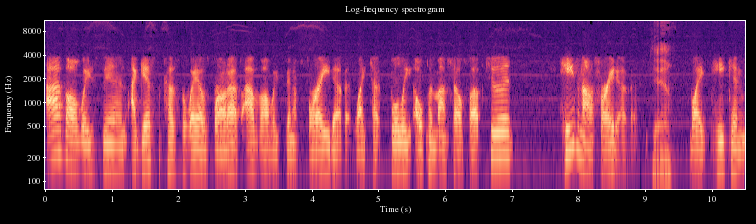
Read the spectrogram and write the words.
I've always been, I guess, because of the way I was brought up, I've always been afraid of it, like to fully open myself up to it. He's not afraid of it. Yeah. Like he can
